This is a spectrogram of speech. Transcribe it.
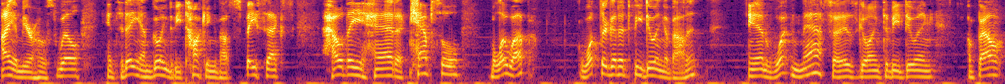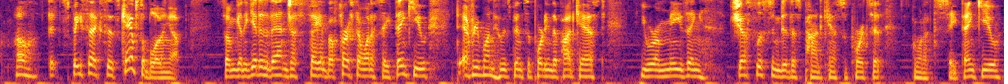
I am your host, Will, and today I'm going to be talking about SpaceX, how they had a capsule blow up, what they're going to be doing about it, and what NASA is going to be doing about, well, SpaceX's capsule blowing up. So I'm going to get into that in just a second. But first, I want to say thank you to everyone who's been supporting the podcast. You are amazing. Just listening to this podcast supports it. I want to say thank you.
